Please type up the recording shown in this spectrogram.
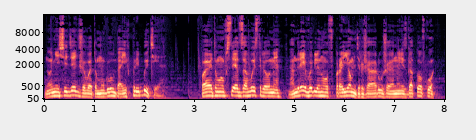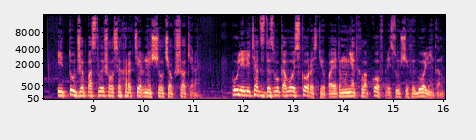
Но не сидеть же в этом углу до их прибытия. Поэтому вслед за выстрелами Андрей выглянул в проем, держа оружие на изготовку, и тут же послышался характерный щелчок шокера. Пули летят с дозвуковой скоростью, поэтому нет хлопков, присущих игольникам.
